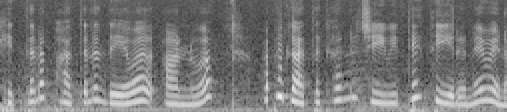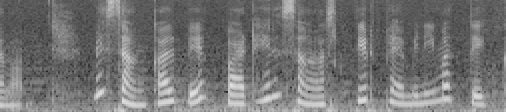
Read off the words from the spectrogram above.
හිතන පතන දේවල් අනුව අපි ගත කරන ජීවිතය තීරණය වෙනවා. මේ සංකල්පය බටහිර සංස්කෘතියට පැමිණීමත් එක්ක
